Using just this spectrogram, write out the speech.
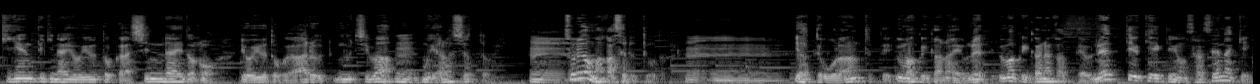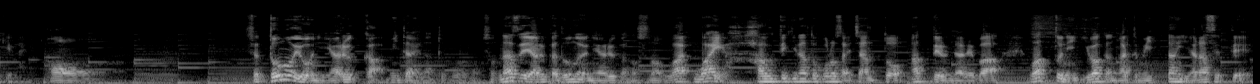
期限的な余裕とか、信頼度の余裕とかがあるうちは、うんもうやらしちゃった方がいい。うんそれが任せるってことだから。うん。やってごらんって言って、うまくいかないよね、うまくいかなかったよねっていう経験をさせなきゃいけない。はあ。じゃあ、どのようにやるかみたいなところの、そのなぜやるか、どのようにやるかの、その why, how 的なところさえちゃんと合ってるんであれば、what に違和感があっても一旦やらせて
